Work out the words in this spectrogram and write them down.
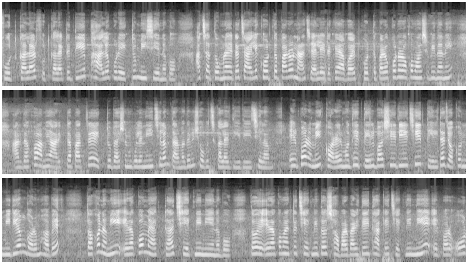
ফুড কালার ফুড কালারটা দিয়ে ভালো করে একটু মিশিয়ে নেব। আচ্ছা তোমরা এটা চাইলে করতে পারো, না চাইলে এটাকে অ্যাভয়েড করতে পারো, কোনো রকম অসুবিধা নেই। আর দেখো, আমি আরেকটা পাত্রে একটু বেসন গুলে নিয়েছিলাম, তার মধ্যে আমি সবুজ কালার দিয়ে দিয়েছিলাম। এরপর আমি কড়াইয়ের মধ্যে তেল বসিয়ে দিয়েছি। তেলটা যখন মিডিয়াম গরম হবে তখন আমি এরকম একটা ছেকনি নিয়ে নেব। তো এরকম একটা ছেকনি তো সবার বাড়িতেই থাকে। ছেকনি নিয়ে এরপর ওর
